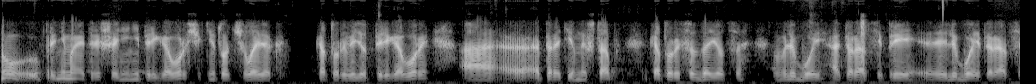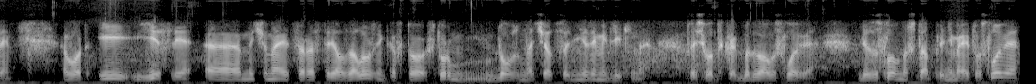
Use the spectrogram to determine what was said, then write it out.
Ну, принимает решение не переговорщик, не тот человек, который ведет переговоры, а э, оперативный штаб, который создается в любой операции, при э, любой операции. Вот. И если э, начинается расстрел заложников, то штурм должен начаться незамедлительно. То есть вот как бы два условия. Безусловно, штаб принимает условия,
